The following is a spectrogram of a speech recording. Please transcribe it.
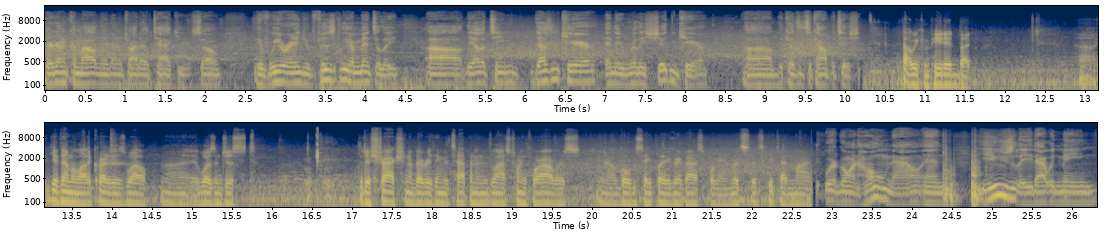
They're going to come out and they're going to try to attack you. So, if we were injured physically or mentally, uh, the other team doesn't care, and they really shouldn't care uh, because it's a competition. I thought we competed, but uh, give them a lot of credit as well. Uh, it wasn't just the distraction of everything that's happened in the last 24 hours. You know, Golden State played a great basketball game. Let's let's keep that in mind. We're going home now, and usually that would mean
